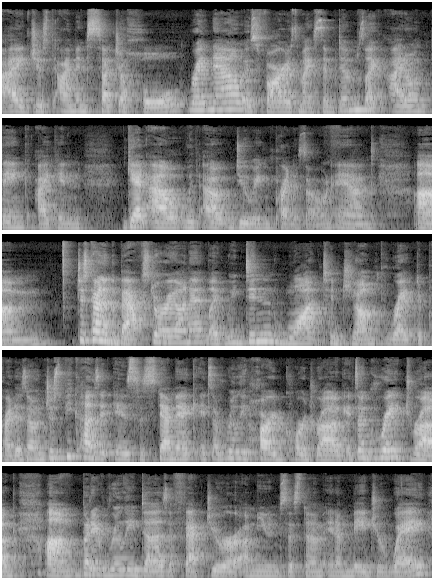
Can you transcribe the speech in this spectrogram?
I just, I'm in such a hole right now as far as my symptoms. Like, I don't think I can get out without doing prednisone. And um, just kind of the backstory on it like we didn't want to jump right to prednisone just because it is systemic. It's a really hardcore drug. It's a great drug um, but it really does affect your immune system in a major way.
